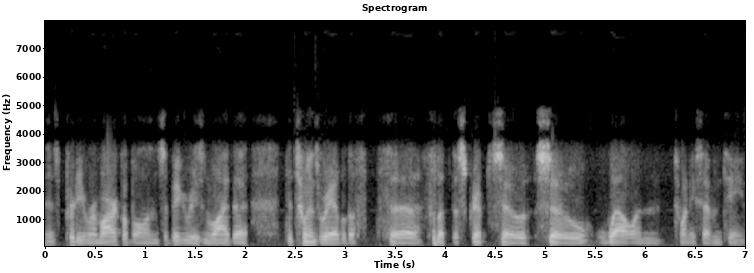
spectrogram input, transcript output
is pretty remarkable, and it's a big reason why the the Twins were able to, to flip the script so so well in 2017.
